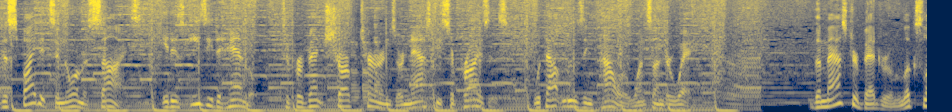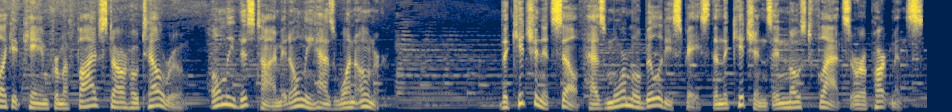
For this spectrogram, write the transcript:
Despite its enormous size, it is easy to handle, to prevent sharp turns or nasty surprises, without losing power once underway. The master bedroom looks like it came from a five-star hotel room, only this time it only has one owner. The kitchen itself has more mobility space than the kitchens in most flats or apartments.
